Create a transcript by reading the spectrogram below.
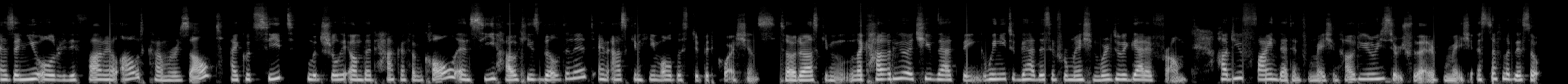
As I knew already final outcome result, I could sit literally on that hackathon call and see how he's building it and asking him all the stupid questions. So they're asking, like, how do you achieve that thing? We need to get this information. Where do we get it from? How do you find that information? How do you research for that information? And stuff like this. So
